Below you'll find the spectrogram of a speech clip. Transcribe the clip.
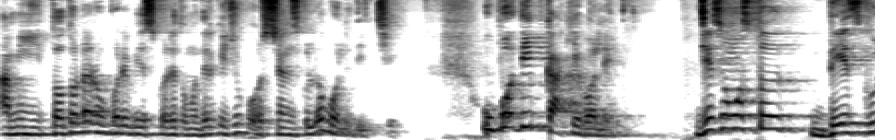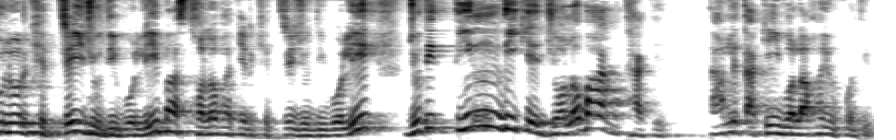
আমি ততটার উপরে বেশ করে তোমাদের কিছু কোশ্চেন্সগুলো বলে দিচ্ছি। উপদ্বীপ কাকে বলে? যে সমস্ত দেশগুলোর ক্ষেত্রেই যদি বলি বা স্থলভাগের ক্ষেত্রে যদি বলি, যদি তিন দিকে জলভাগ থাকে তাহলে তাকেই বলা হয় উপদ্বীপ।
